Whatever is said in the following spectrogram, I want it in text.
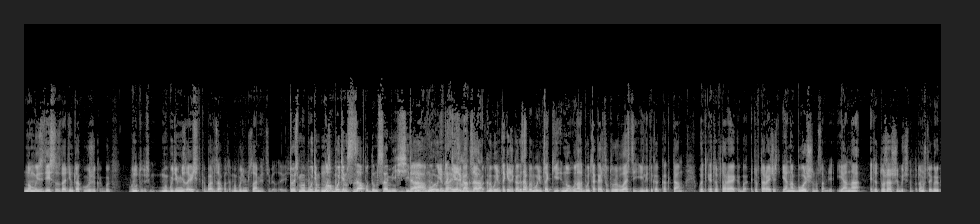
но мы здесь создадим такую же как бы ну, то есть мы будем не зависеть как бы от Запада, мы будем сами от себя зависеть. То есть мы будем, но... мы будем с Западом сами себе. Да, вот, мы будем наверное, такие же, как Запад. Так. Мы будем такие же, как Запад, мы будем такие, но у нас будет такая структура власти, элиты, как, как там. Вот это вторая, как бы, это вторая часть, и она больше, на самом деле. И она, это тоже ошибочно, потому что я говорю...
